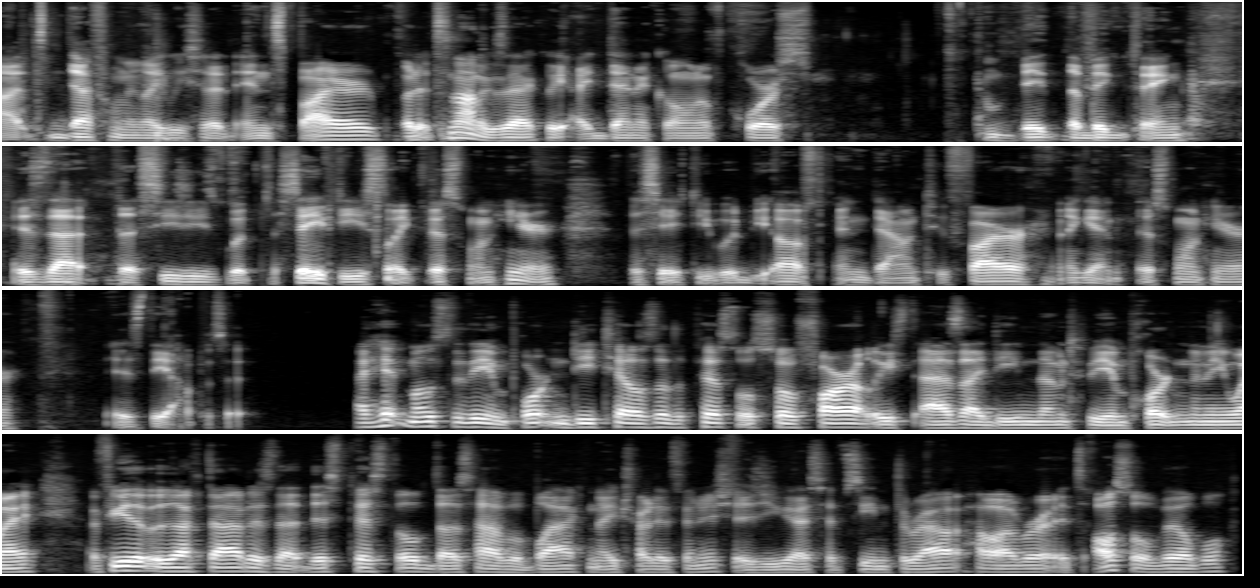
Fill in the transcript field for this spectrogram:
uh, it's definitely, like we said, inspired, but it's not exactly identical. And of course, big the big thing is that the CZs with the safeties like this one here the safety would be up and down to fire and again this one here is the opposite I hit most of the important details of the pistol so far, at least as I deem them to be important anyway. A few that we left out is that this pistol does have a black nitride finish, as you guys have seen throughout. However, it's also available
